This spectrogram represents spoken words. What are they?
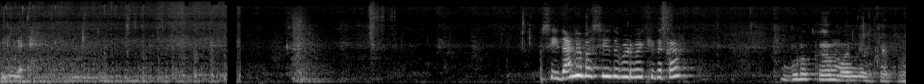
ಹಿಂಗೆ ಸೀದಾನೆ ಬಸ್ ಇದು ಬಿಡ್ಬೇಕು ಇದಕ್ಕ? ಮಣ್ಣು ಇರ್ತೈತವ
